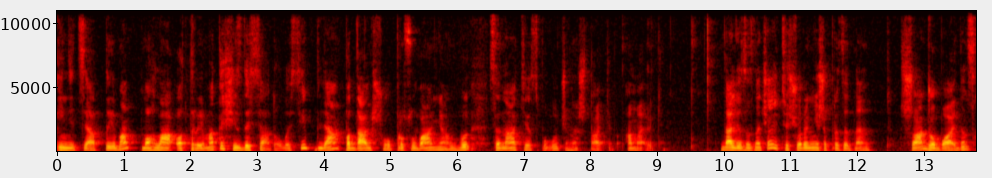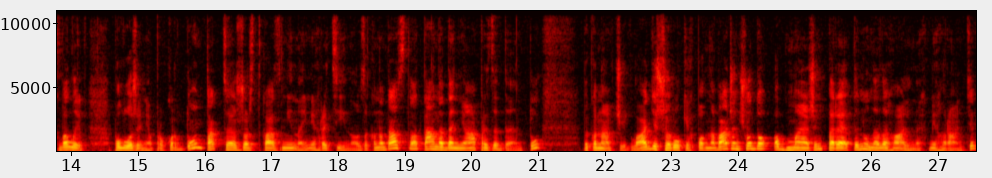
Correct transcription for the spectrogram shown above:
ініціатива могла отримати 60 голосів для подальшого просування в Сенаті Сполучених Штатів Америки. Далі зазначається, що раніше президент США Джо Байден схвалив положення про кордон. Так, це жорстка зміна імміграційного законодавства та надання президенту виконавчій владі широких повноважень щодо обмежень перетину нелегальних мігрантів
